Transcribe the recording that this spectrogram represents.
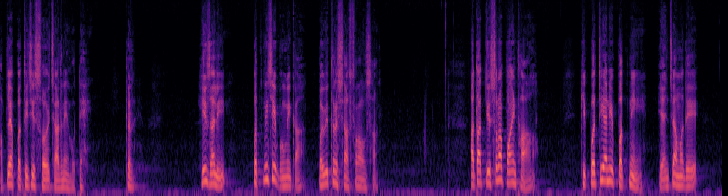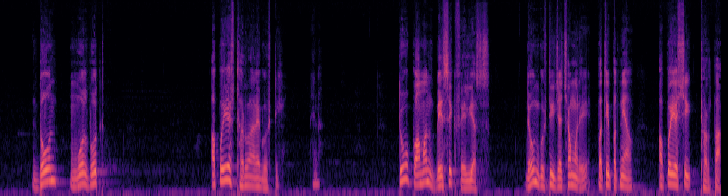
आपल्या पतीची सहचारणी होते. तर ही झाली पत्नीची भूमिका पवित्र शास्त्रानुसार. आता तिसरा पॉईंट हा की पती आणि पत्नी यांच्यामध्ये दोन मूलभूत अपयश ठरवणाऱ्या गोष्टी. टू कॉमन बेसिक फेलियर्स दोन गोष्टी ज्याच्यामुळे पती पत्नी अपयशी ठरतात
